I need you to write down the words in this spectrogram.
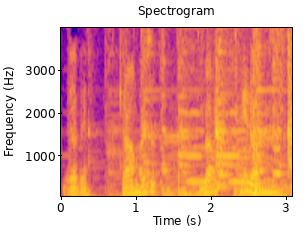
Det gör vi. Kram. Bra. Hej då.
